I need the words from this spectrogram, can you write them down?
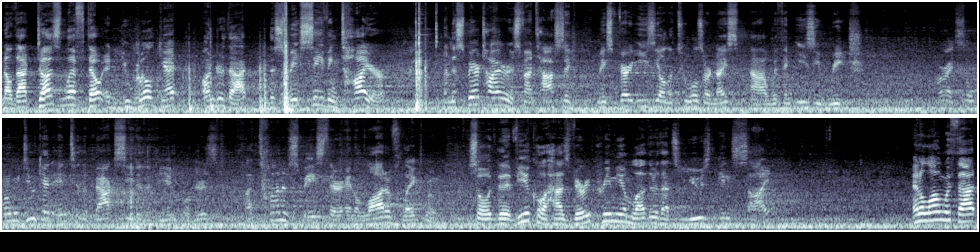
Now that does lift out and you will get under that the space saving tire and the spare tire is fantastic, makes it very easy, all the tools are nice uh, within easy reach. All right, so when we do get into the back seat of the vehicle, there's a ton of space there and a lot of leg room. So the vehicle has very premium leather that's used inside. And along with that,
